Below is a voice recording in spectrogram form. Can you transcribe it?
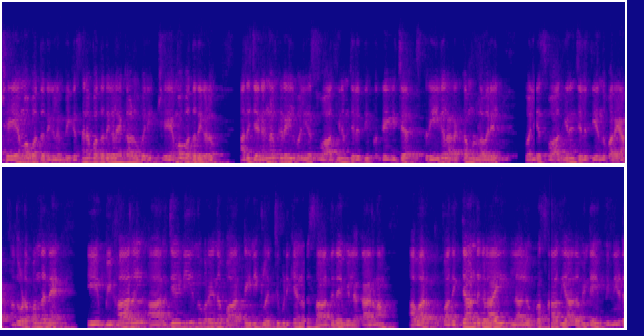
ക്ഷേമ പദ്ധതികളും വികസന പദ്ധതികളെക്കാൾ ഉപരി ക്ഷേമ പദ്ധതികളും അത് ജനങ്ങൾക്കിടയിൽ വലിയ സ്വാധീനം ചെലുത്തി പ്രത്യേകിച്ച് സ്ത്രീകൾ അടക്കമുള്ളവരിൽ വലിയ സ്വാധീനം ചെലുത്തി എന്ന് പറയാം. അതോടൊപ്പം തന്നെ ഈ ബീഹാറിൽ ആർ ജെ ഡി എന്ന് പറയുന്ന പാർട്ടി ഇനി ക്ലച്ച് പിടിക്കാൻ ഒരു സാധ്യതയുമില്ല. കാരണം അവർ പതിറ്റാണ്ടുകളായി ലാലു പ്രസാദ് യാദവിന്റെയും പിന്നീട്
